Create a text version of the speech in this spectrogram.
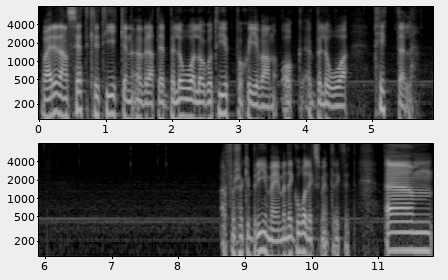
Och jag har redan sett kritiken över att det är blå logotyp på skivan och blå titel. Jag försöker bry mig, men det går liksom inte riktigt. Um,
